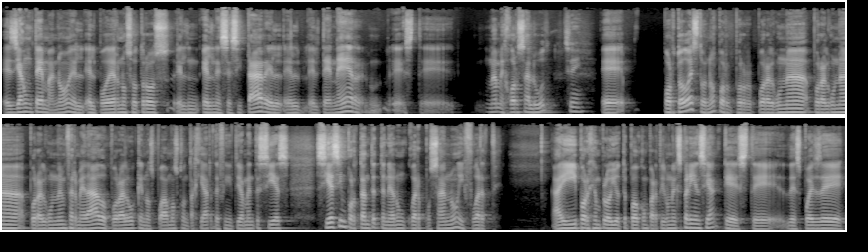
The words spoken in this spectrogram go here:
es ya un tema, ¿no? El, poder nosotros, el, necesitar, el, tener este, una mejor salud. Sí. Eh, por todo esto, ¿no? Por, por, alguna, por, alguna, por alguna enfermedad o por algo que nos podamos contagiar, definitivamente sí es, sí es importante tener un cuerpo sano y fuerte. Ahí, por ejemplo, yo te puedo compartir una experiencia que este, después de,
